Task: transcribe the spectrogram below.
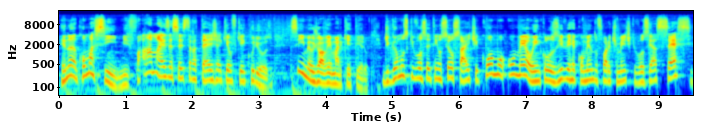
Renan, como assim? Me fala mais dessa estratégia que eu fiquei curioso. Sim, meu jovem marqueteiro. Digamos que você tem o seu site como o meu. Inclusive, recomendo fortemente que você acesse,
